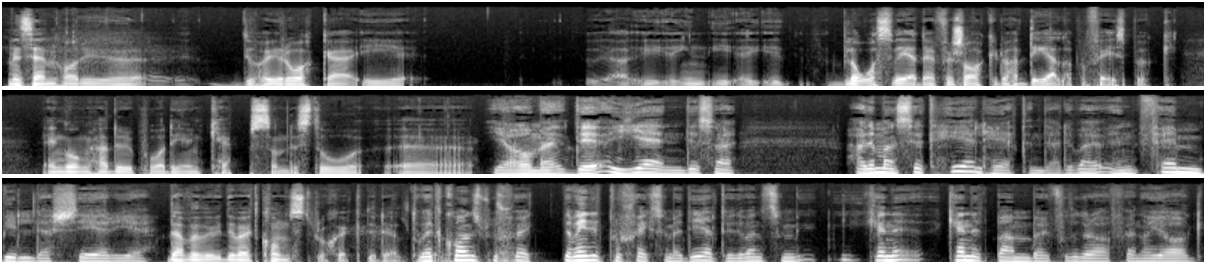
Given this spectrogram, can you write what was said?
Men sen har du ju, du har ju råkat i, i, i, i blåsväder för saker du har delat på Facebook. En gång hade du på dig en keps som det stod... Uh... Ja, men det igen, det är så här, hade man sett helheten där, det var en fem bilders serie. Det var, det var ett konstprojekt du deltog Det var ett konstprojekt. Det var inte ett projekt som jag deltog i. Det var som Kenneth Bamberg, fotografen och jag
